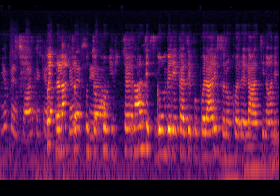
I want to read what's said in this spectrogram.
Io penso anche che Poi tra l'altro appunto sia... come dicevate sgomberi e case popolari sono correlati, no? nel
